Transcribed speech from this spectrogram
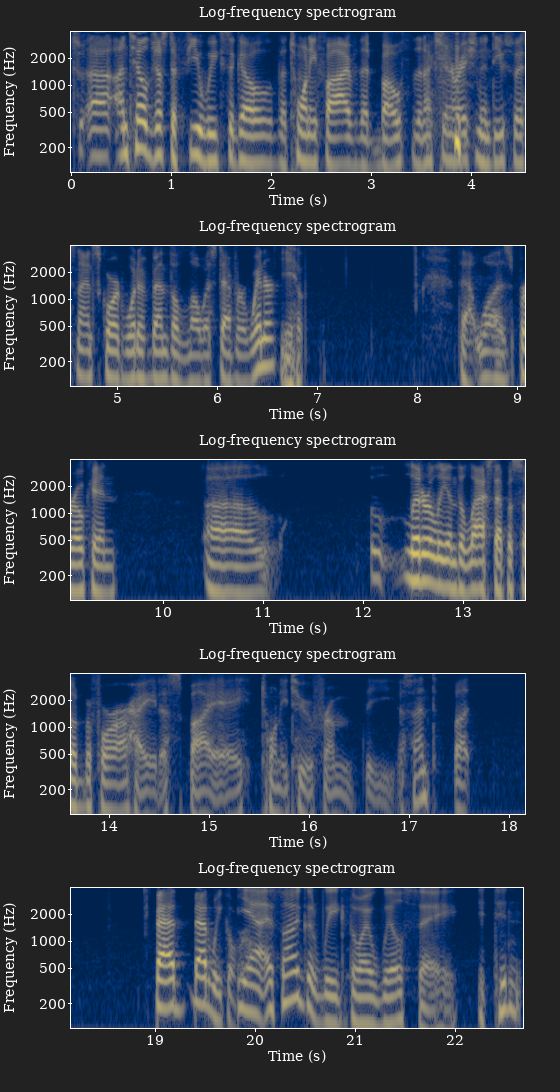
T- Uh, until just a few weeks ago, the 25 that both The Next Generation and Deep Space Nine scored would have been the lowest ever winner. Yep. that was broken uh literally in the last episode before our hiatus by a 22 from the ascent but bad bad week overall Yeah, it's not a good week, though. I will say it didn't.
